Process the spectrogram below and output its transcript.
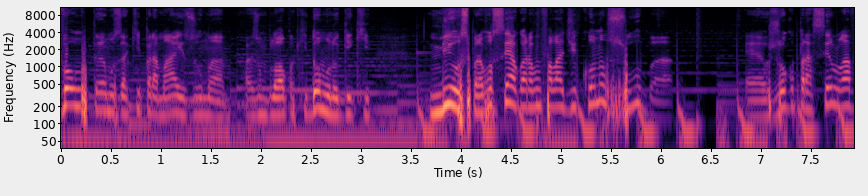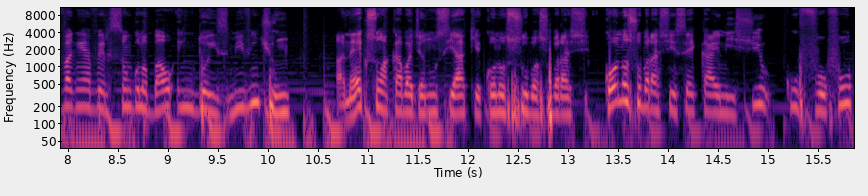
Voltamos aqui para mais uma, mais um bloco aqui do Mono Geek News para você. Agora vamos falar de Konosuba. É, o jogo para celular vai ganhar versão global em 2021. A Nexon acaba de anunciar que Konosuba Subarashi, Konosubarashi Sekai Nishi Kufufu,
